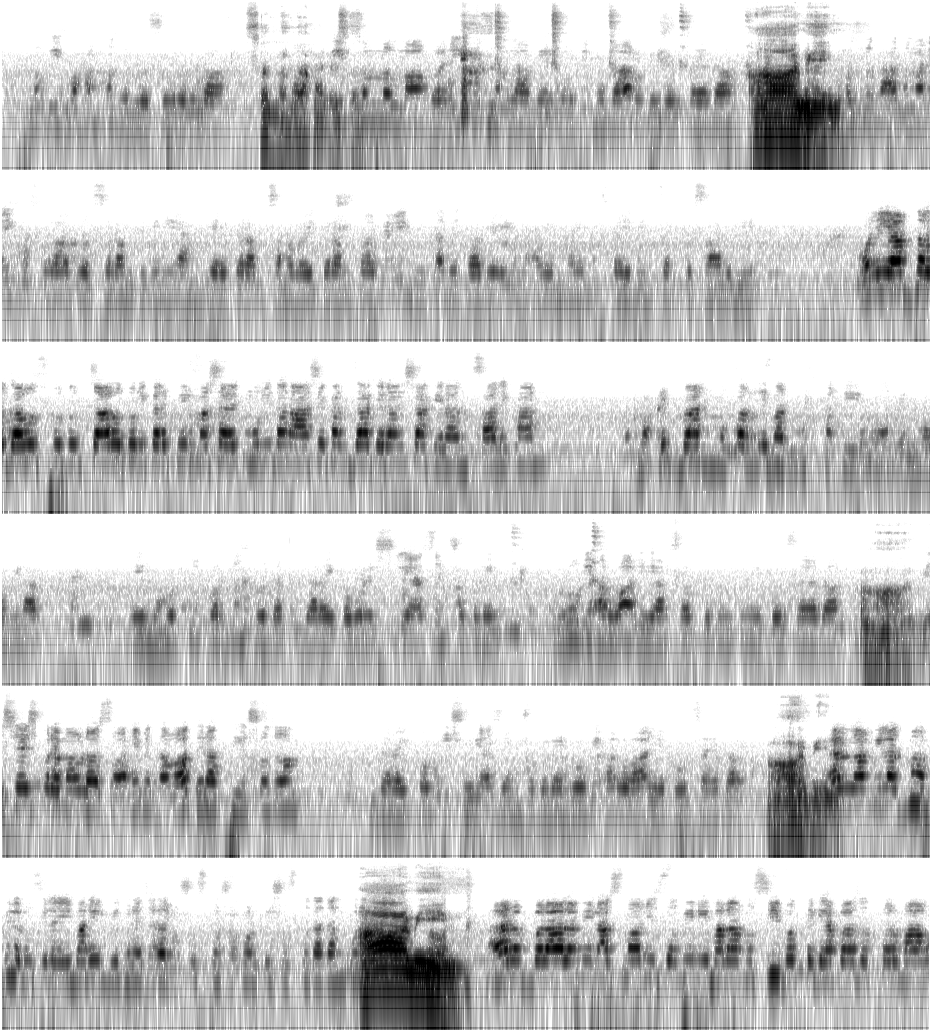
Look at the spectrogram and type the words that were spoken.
نبی محمد رسول اللہ۔ صلی اللہ علیہ وسلم۔ صلی اللہ علیہ وسلم میں روح مبارک کو سیدا آمین۔ حضرت آدم علیہ الصلوۃ والسلام کے بنی انبیاء کرام صحابہ کرام تابعین تبع تابعین ائمہ مستفیدین سب کے صالحین۔ ولی عبد الغوث قطب چاروں طریقے پر مشائخ مریدان عاشقان ذاکران شاکران صالحان মুহিব্বান মুকাররিবান মুত্তাকিন মুমিন মুমিনাত এই মুহূর্ত পর্যন্ত যা- যারা এই কবরে শুয়ে আছেন সকলের রোগে আরওয়াহি আর সব টুকুন তুমি পৌঁছায় দাও آمين বিশেষ করে মাওলা সাহেব দাওয়াতের আত্মীয় স্বজন যারা এই কবরে শুয়ে আছেন সকলের রোগে আরও আয়ে পৌঁছায় দাও। আমিন। আল্লাহ মিলাদ মাহফিলের উসিলা এই বাড়ির ভিতরে যারা অসুস্থ সকলকে সুস্থতা দান করুন আমিন। আর রব্বুল আলামিন আসমানি জমিনি বালা মুসিবত থেকে হেফাজত ফরমাও।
